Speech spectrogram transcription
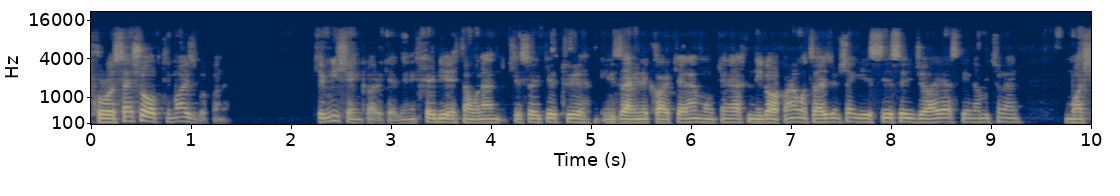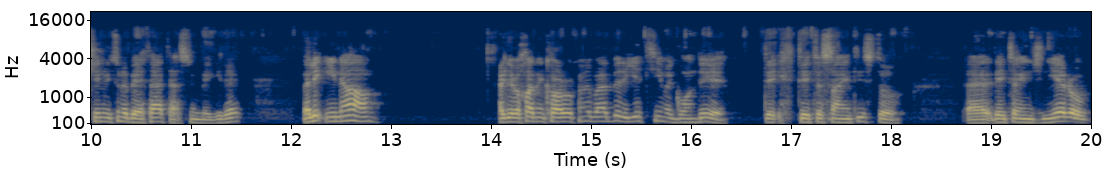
process ش رو optimize بکنه که میشه این کار کرد. یعنی خیلی احتمالا کسایی که توی این زمینه کار کردن ممکنه وقتی نگاه کنن متوجه میشن یه سری سری جایی هست که اینا می‌تونن ماشین می‌تونه بهتر تصمیم بگیره. ولی اینا اگه بخواد این کار بکنه باید بره یه تیم گنده data scientist و data engineer و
